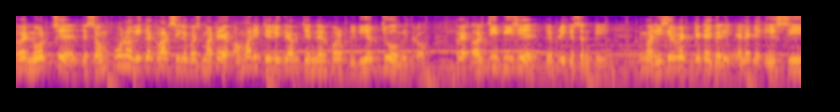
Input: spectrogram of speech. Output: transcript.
હવે નોટ છે કે સંપૂર્ણ વિગતવાર સિલેબસ માટે અમારી ટેલિગ્રામ ચેનલ પર પીડીએફ જુઓ મિત્રો. હવે અરજી ફી છે, એપ્લિકેશન ફી. એમાં રિઝર્વેડ કેટેગરી એટલે કે એસસી,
